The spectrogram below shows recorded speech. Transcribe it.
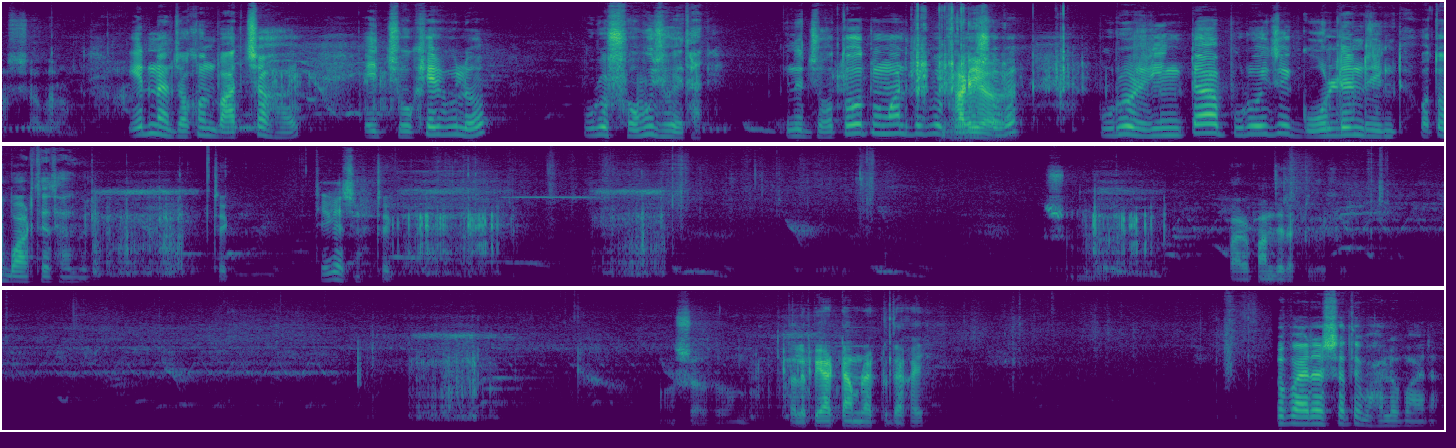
অসাধারণ। এর না যখন বাচ্চা হয় এই চোখেরগুলো পুরো সবুজ হয়ে থাকে। কিন্তু যত তোমার দেখবে বয়স। হবে। পুরো রিংটা পুরো ওই যে গোল্ডেন রিংটা কত বাড়তে থাকবে। ঠিক। ঠিক আছে? ঠিক সুন্দর পার পাঞ্জার একটু দেখি। অসাধারণ। তাহলে পেয়ারটা আমরা একটু দেখাই। পায়রার সাথে ভালো পায়রা।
